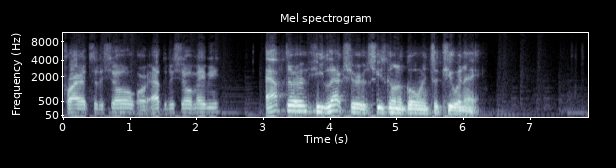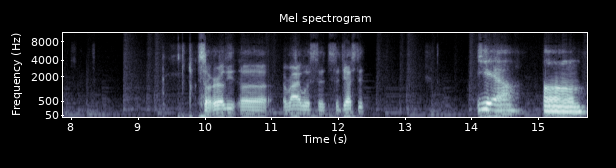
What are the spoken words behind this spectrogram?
prior to the show or after the show, maybe. After he lectures, he's going to go into Q&A. So early uh, arrival is su- suggested. Yeah, um,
